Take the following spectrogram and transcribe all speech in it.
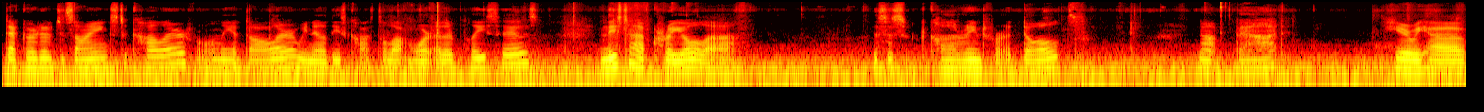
decorative designs to color for only a dollar. We know these cost a lot more other places. And these still have Crayola. This is coloring for adults. Not bad. Here we have,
